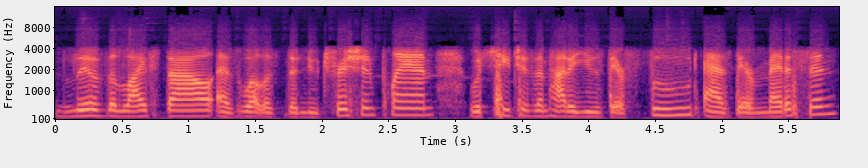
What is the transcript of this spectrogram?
live the lifestyle, as well as the nutrition plan, which teaches them how to use their food as their medicine.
